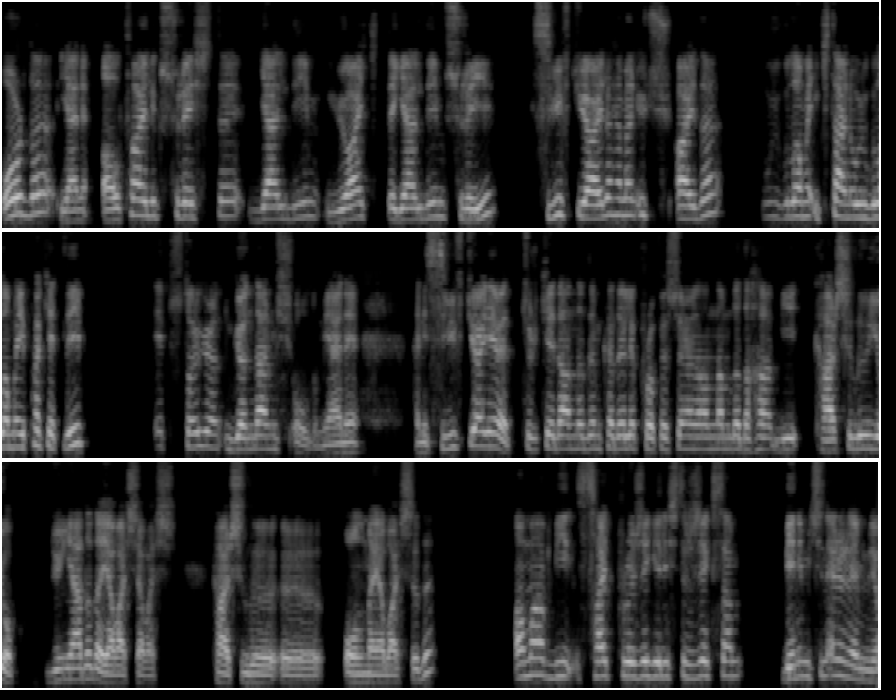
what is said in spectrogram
Orada yani 6 aylık süreçte geldiğim UI kitle geldiğim süreyi Swift UI ile hemen 3 ayda uygulama iki tane uygulamayı paketleyip App Store'a gö- göndermiş oldum. Yani hani Swift UI evet Türkiye'de anladığım kadarıyla profesyonel anlamda daha bir karşılığı yok. Dünyada da yavaş yavaş karşılığı e, olmaya başladı. Ama bir site proje geliştireceksem benim için en önemli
